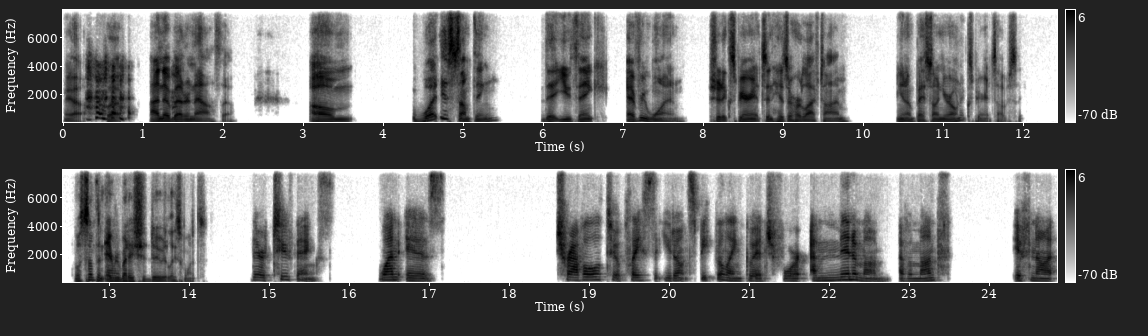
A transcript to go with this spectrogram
Bummer. Yeah. But I know better now. So um what is something that you think everyone should experience in his or her lifetime, you know, based on your own experience, obviously. Well, something everybody should do at least once? There are two things. One is travel to a place that you don't speak the language for a minimum of a month, if not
